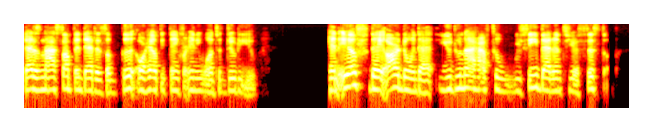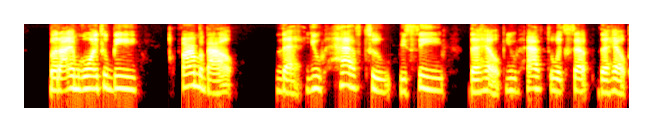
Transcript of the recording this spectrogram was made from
That is not something that is a good or healthy thing for anyone to do to you. And if they are doing that, you do not have to receive that into your system. But I am going to be firm about that. You have to receive the help. You have to accept the help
